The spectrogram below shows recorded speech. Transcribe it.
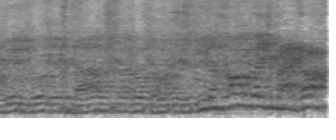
Alweer het woord weer gedaan, maar ook hoort is er nu nog gewoon een beetje bij, toch?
